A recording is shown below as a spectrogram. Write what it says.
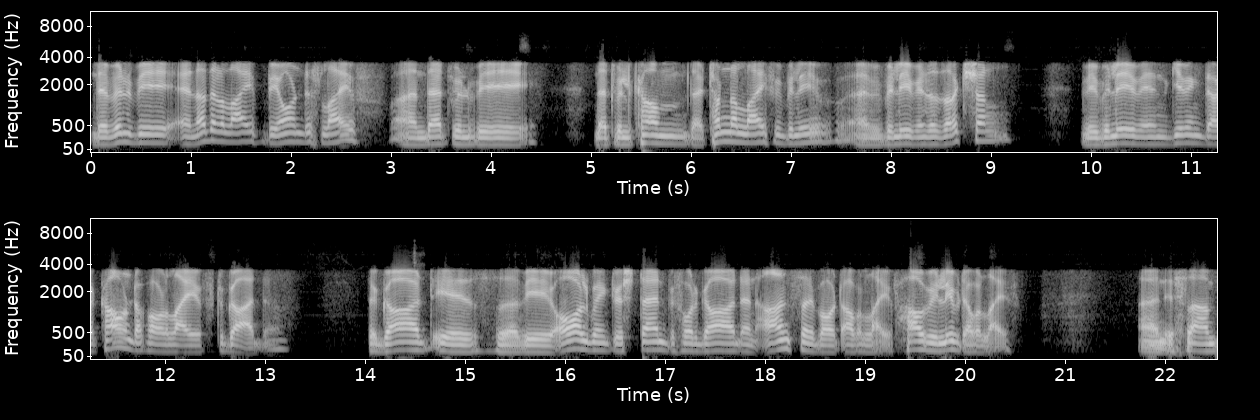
There will be another life beyond this life, and that will be that will come the eternal life. We believe, and we believe in resurrection. We believe in giving the account of our life to God. So God is uh, we all going to stand before God and answer about our life, how we lived our life. And Islam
